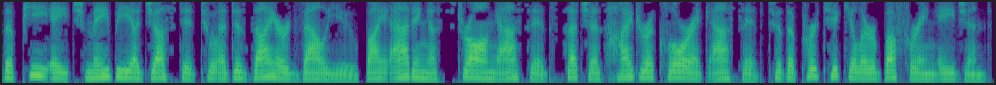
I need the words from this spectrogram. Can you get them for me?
the pH may be adjusted to a desired value by adding a strong acid such as hydrochloric acid to the particular buffering agent.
